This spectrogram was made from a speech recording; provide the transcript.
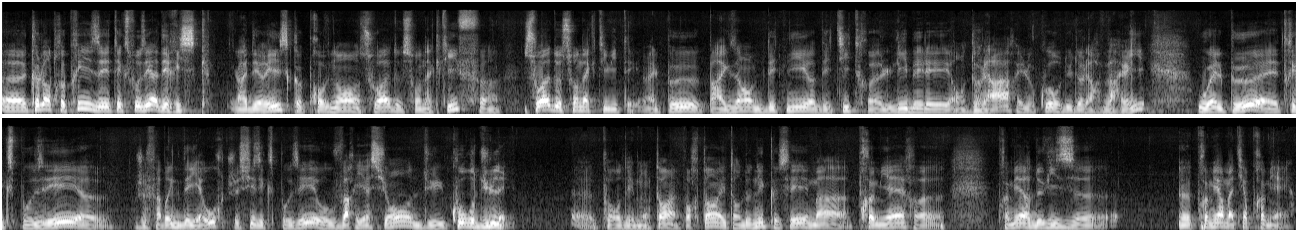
euh, que l'entreprise est exposée à des risques, à des risques provenant soit de son actif, soit de son activité. Elle peut, par exemple, détenir des titres libellés en dollars et le cours du dollar varie, ou elle peut être exposée, euh, je fabrique des yaourts, je suis exposé aux variations du cours du lait pour des montants importants, étant donné que c'est ma première première devise, euh, euh, première matière première.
